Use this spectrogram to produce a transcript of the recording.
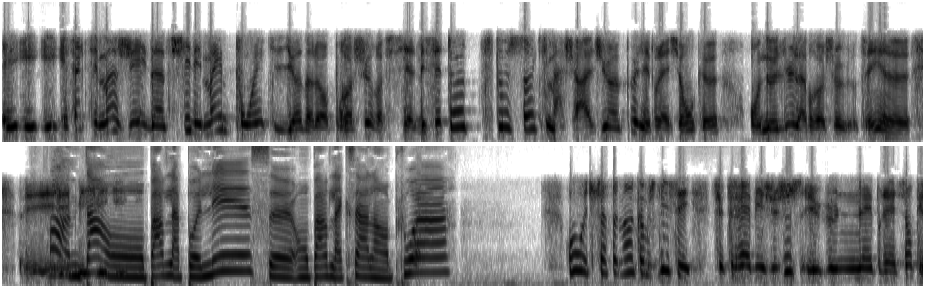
Et, effectivement, j'ai identifié les mêmes points qu'il y a dans leur brochure officielle. Mais c'est un petit peu ça qui m'achale. J'ai eu un peu l'impression que on a lu la brochure. Tu sais, euh, ah, en même temps, on parle de la police, euh, on parle de l'accès à l'emploi. Oui, oui, tout à fait. comme je dis, c'est, très bien. J'ai juste une impression que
